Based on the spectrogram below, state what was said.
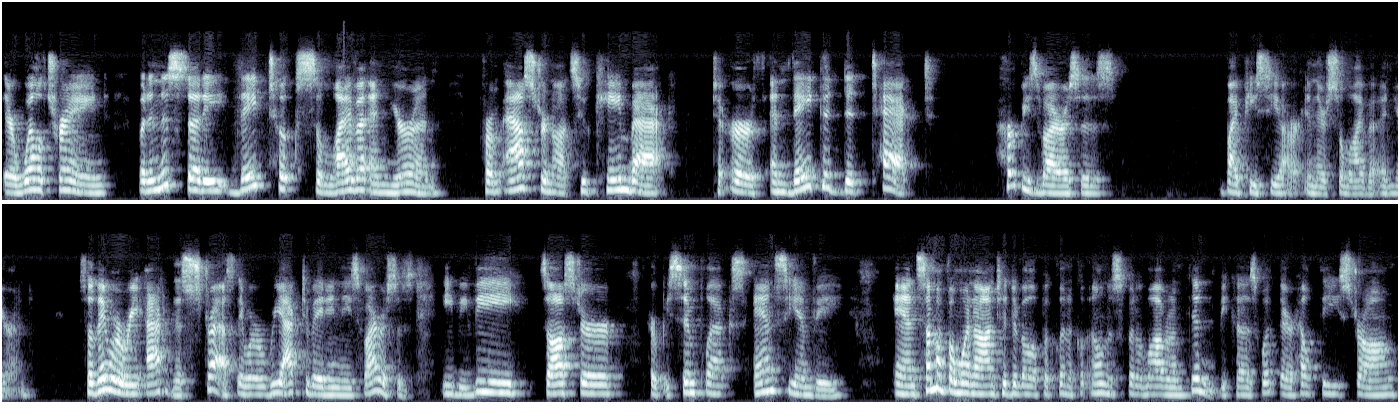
they're well trained. But in this study, they took saliva and urine from astronauts who came back to Earth and they could detect herpes viruses by PCR in their saliva and urine. So they were react the stress, they were reactivating these viruses, EBV, zoster, herpes simplex, and CMV. And some of them went on to develop a clinical illness, but a lot of them didn't because what they're healthy, strong,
